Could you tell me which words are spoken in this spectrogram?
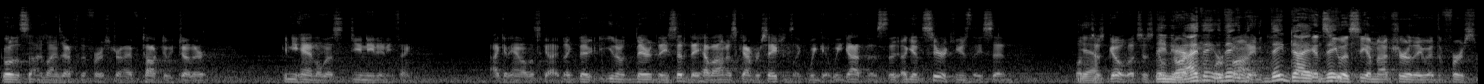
go to the sidelines after the first drive, talk to each other. Can you handle this? Do you need anything? I can handle this guy. Like they, you know, they they said they have honest conversations. Like we got we got this. Against Syracuse, they said. Let's Yeah. just go. Let's just They go. knew. guard I him. think We're they- fine. they di- Against they- USC, I'm not sure they at the first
